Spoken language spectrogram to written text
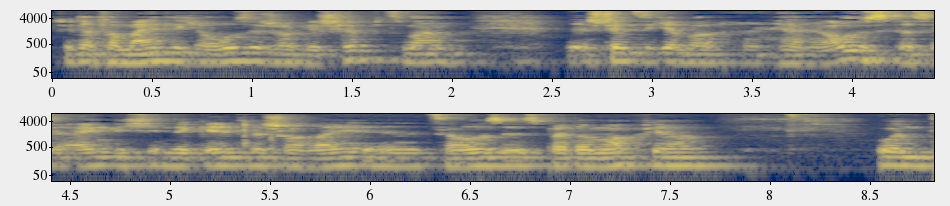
steht der vermeintliche russischer Geschäftsmann. Es stellt sich aber heraus, dass er eigentlich in der Geldwäscherei äh, zu Hause ist bei der Mafia. Und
